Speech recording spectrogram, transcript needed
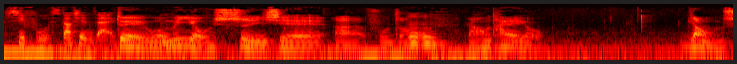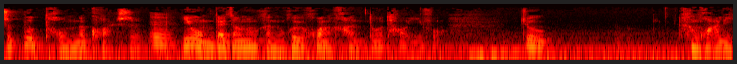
戏服到现在，对我们有试一些呃服装，嗯嗯，然后他也有让我们试不同的款式，嗯，因为我们在当中可能会换很多套衣服，就很华丽，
